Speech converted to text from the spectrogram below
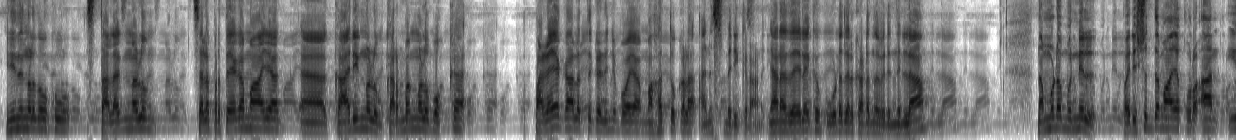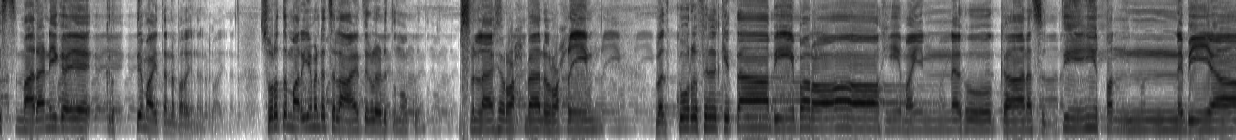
ഇനി നിങ്ങൾ നോക്കൂ സ്ഥലങ്ങളും ചില പ്രത്യേകമായ കാര്യങ്ങളും കർമ്മങ്ങളും ഒക്കെ പഴയ കാലത്ത് കഴിഞ്ഞു പോയ മഹത്തുക്കളെ അനുസ്മരിക്കലാണ് ഞാൻ അതിലേക്ക് കൂടുതൽ കടന്നു വരുന്നില്ല നമ്മുടെ മുന്നിൽ പരിശുദ്ധമായ ഖുർആൻ ഈ സ്മരണികയെ കൃത്യമായി തന്നെ പറയുന്നുണ്ട് സൂറത്ത് മറിയമിന്റെ ചില ആയത്തുകൾ എടുത്തു നോക്കൂ ബിസ്മില്ലാഹി റഹ്മാൻ റഹീം واذكر في الكتاب إبراهيم إنه كان صديقا نبيا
